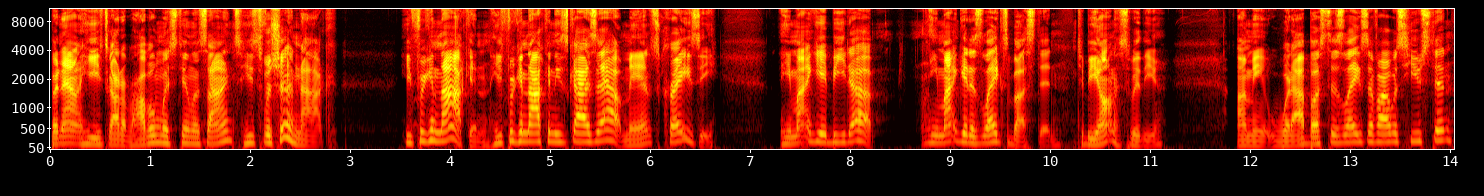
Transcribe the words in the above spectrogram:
But now he's got a problem with stealing signs. He's for sure knock. He freaking knocking. He's freaking knocking these guys out, man. It's crazy. He might get beat up. He might get his legs busted, to be honest with you. I mean, would I bust his legs if I was Houston?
